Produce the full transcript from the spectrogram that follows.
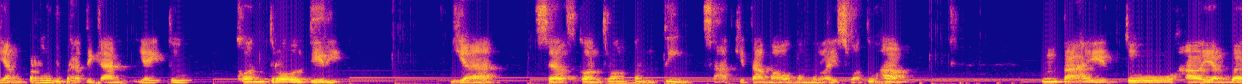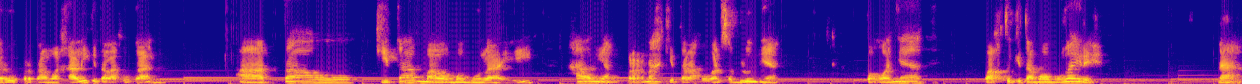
yang perlu diperhatikan yaitu kontrol diri. Ya, self control penting saat kita mau memulai suatu hal entah itu hal yang baru pertama kali kita lakukan atau kita mau memulai hal yang pernah kita lakukan sebelumnya. Pokoknya waktu kita mau mulai deh. Nah,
